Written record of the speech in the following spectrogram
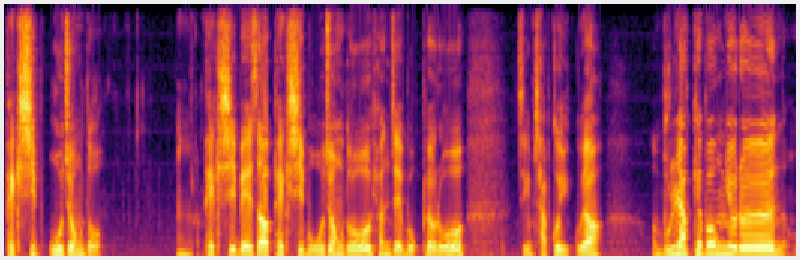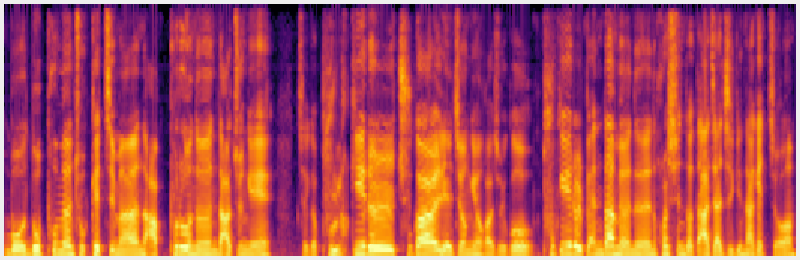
115 정도, 음, 110에서 115 정도 현재 목표로 지금 잡고 있고요. 어, 물약 회복률은 뭐 높으면 좋겠지만 앞으로는 나중에 제가 불기를 추가할 예정이어가지고 푸기를 뺀다면은 훨씬 더 낮아지긴 하겠죠.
